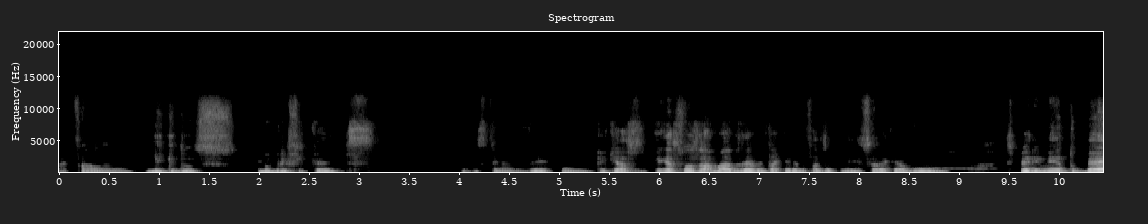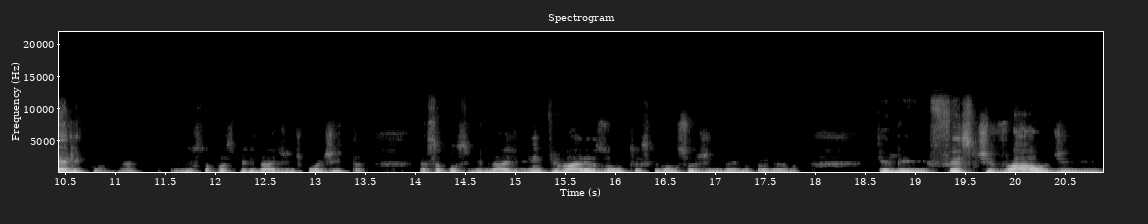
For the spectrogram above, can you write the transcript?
é fala líquidos lubrificantes isso tem a ver com o que, que, as, o que, que as Forças Armadas devem estar querendo fazer com isso? Será que é algum experimento bélico? Né? Existe a possibilidade, a gente cogita essa possibilidade, entre várias outras que vão surgindo aí no programa. Aquele festival de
